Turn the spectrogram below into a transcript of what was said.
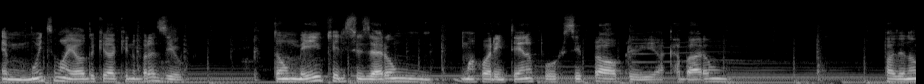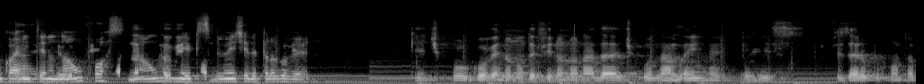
é muito maior do que aqui no Brasil. Então, meio que eles fizeram uma quarentena por si próprio e acabaram fazendo uma quarentena ah, não, for, não meio que submetida pelo governo que tipo o governo não definiu nada tipo na lei, né? Eles fizeram por conta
